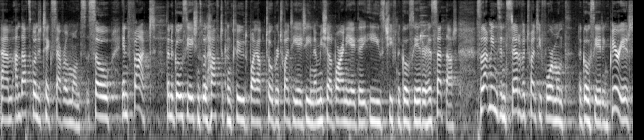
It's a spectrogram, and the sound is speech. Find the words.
um, and that's going to take several months. So, in fact, the negotiations will have to conclude by October 2018, and Michel Barnier, the EU's chief negotiator, has said that. So that means instead of a 24 month negotiating period,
